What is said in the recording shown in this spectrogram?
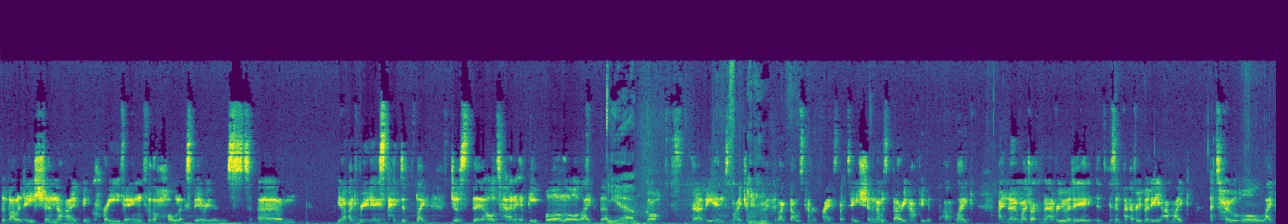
the validation that I'd been craving for the whole experience. Um, you know, I'd really expected like just the alternative people or like the Yeah. goths to be into my drag. like that was kind of my expectation, and I was very happy with that. Like I know my drag isn't for everybody. It isn't for everybody. I'm like a total like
